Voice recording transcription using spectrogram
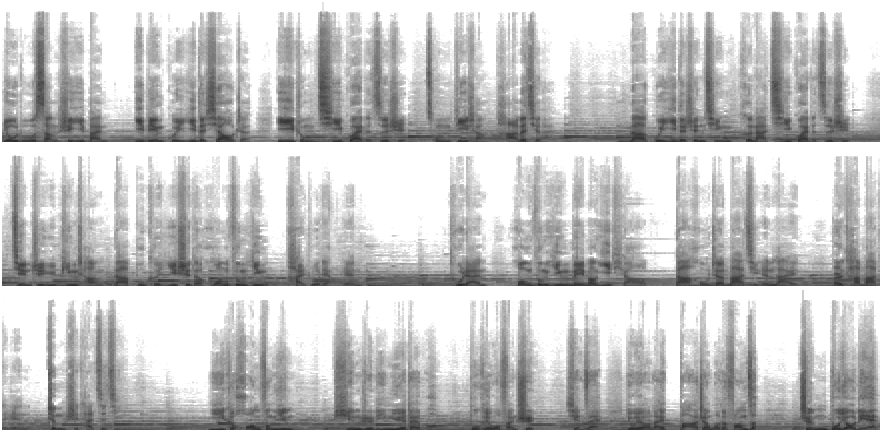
犹如丧尸一般，一边诡异地笑着，以一种奇怪的姿势从地上爬了起来。那诡异的神情和那奇怪的姿势，简直与平常那不可一世的黄凤英判若两人。突然，黄凤英眉毛一挑，大吼着骂起人来，而他骂的人正是他自己。你个黄凤英，平日里虐待我，不给我饭吃，现在又要来霸占我的房子，真不要脸！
